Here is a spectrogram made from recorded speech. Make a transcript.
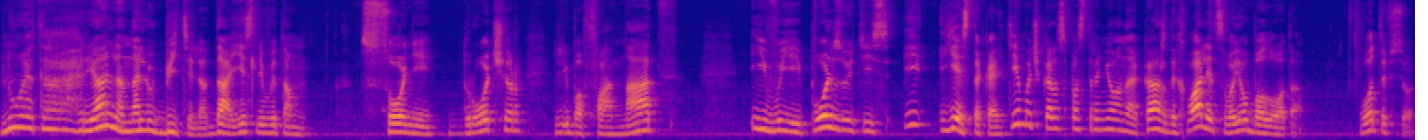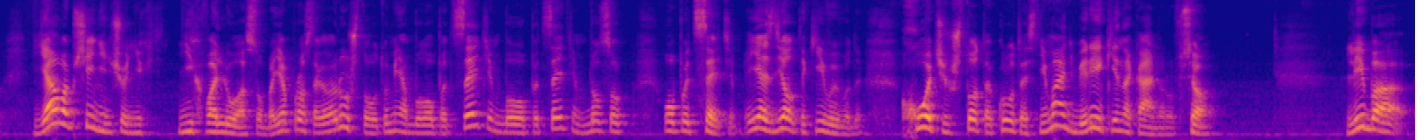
Ну, это реально на любителя. Да, если вы там Sony дрочер, либо фанат, и вы ей пользуетесь. И есть такая темочка распространенная, каждый хвалит свое болото. Вот и все. Я вообще ничего не, не хвалю особо. Я просто говорю, что вот у меня был опыт с этим, был опыт с этим, был опыт с этим. И я сделал такие выводы. Хочешь что-то круто снимать, бери кинокамеру. Все. Либо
